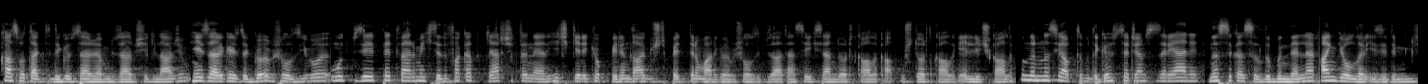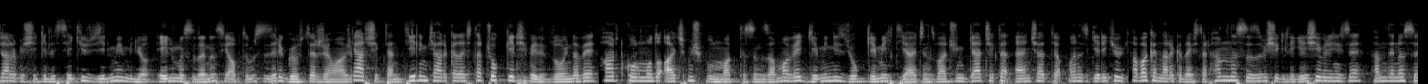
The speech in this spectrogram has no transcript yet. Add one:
kasma taktiği de göstereceğim güzel bir şekilde abicim. Neyse arkadaşlar görmüş olduğunuz gibi Umut bize pet vermek istedi. Fakat gerçekten yani hiç gerek yok. Benim daha güçlü petlerim var görmüş olduğunuz gibi. Zaten 84K'lık, 64K'lık, 53K'lık. Bunları nasıl yaptığımı da göstereceğim sizlere. Yani nasıl kasıldı bu neler, hangi yolları izledim. Güzel bir şekilde 820 milyon elması da nasıl yaptığımı sizlere göstereceğim abi. Gerçekten diyelim ki arkadaşlar çok gelişmediniz oyunda ve hardcore modu açmış bulunmaktasınız ama ve geminiz yok. Gemi ihtiyacınız var. Çünkü gerçekten enchant yapmanız gerekiyor. Ha bakın arkadaşlar hem nasıl hızlı bir şekilde gelişebileceğinizi hem de nasıl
